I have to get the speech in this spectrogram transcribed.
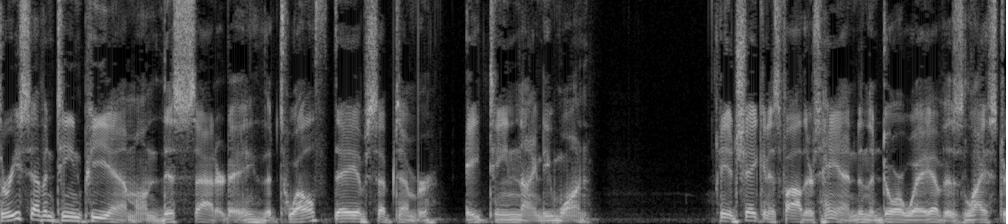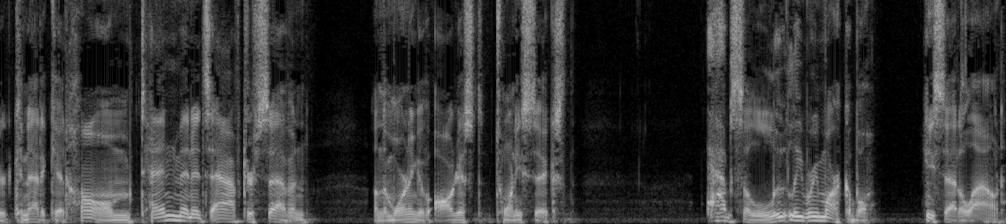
3:17 p.m. on this Saturday, the 12th day of September, 1891. He had shaken his father's hand in the doorway of his Leicester, Connecticut home 10 minutes after 7 on the morning of August 26th. Absolutely remarkable, he said aloud.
